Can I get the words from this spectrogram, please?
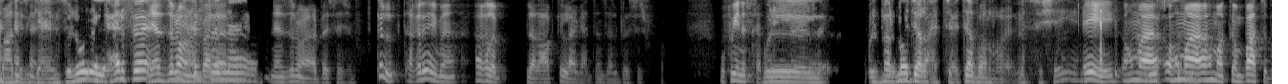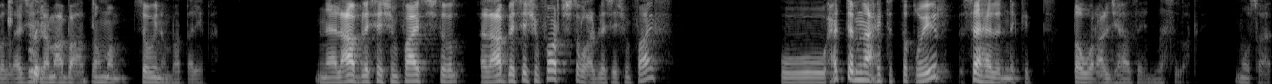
ما أدري قاعد ينزلون اللي عارفه ينزلون اللي عارفه إنه ينزلون على بلاي ستيشن 4 كل تقريبا أغلب الألعاب كلها قاعد تنزل على بلاي ستيشن 4 وفي نسخة بلاي ستيشن وال... والبرمجة راح تعتبر نفس الشيء يعني. اي هم هم هم compatible أجهزة مع بعض هم مسوينهم بهالطريقة. إن ألعاب بلاي ستيشن 5 تشتغل ألعاب بلاي ستيشن 4 تشتغل على بلاي ستيشن 5 وحتى من ناحية التطوير سهل إنك تطور على الجهازين بنفس الوقت. مو صعب.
